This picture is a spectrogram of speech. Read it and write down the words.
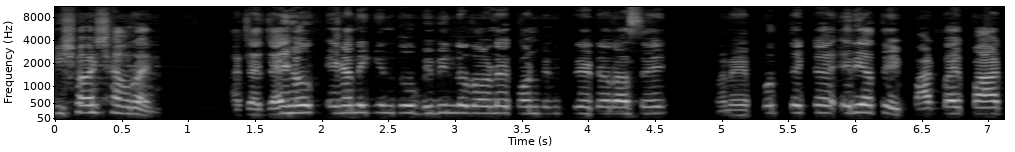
বিষয় সাউরাইল আচ্ছা যাই হোক এখানে কিন্তু বিভিন্ন ধরনের কন্টেন্ট ক্রিয়েটর আছে। মানে প্রত্যেকটা এরিয়াতেই part by part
